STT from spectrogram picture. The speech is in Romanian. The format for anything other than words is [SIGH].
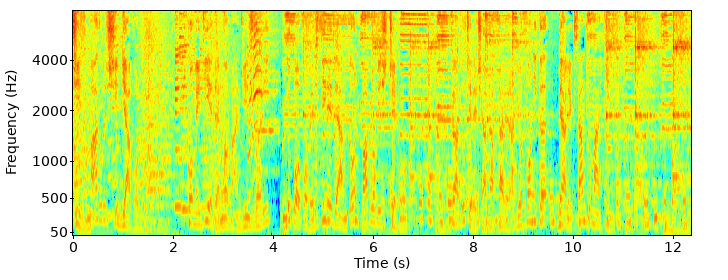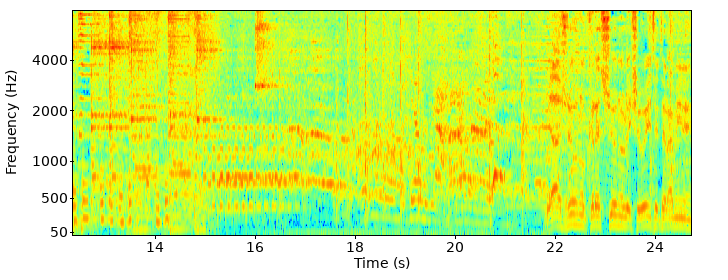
Cizmarul și diavolul. Comedie de Norman Ginsbury după o povestire de Anton Pavlovich Cehov. Traducere și adaptare radiofonică de Alexandru Martin ajunul Crăciunului și uite-te la mine.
